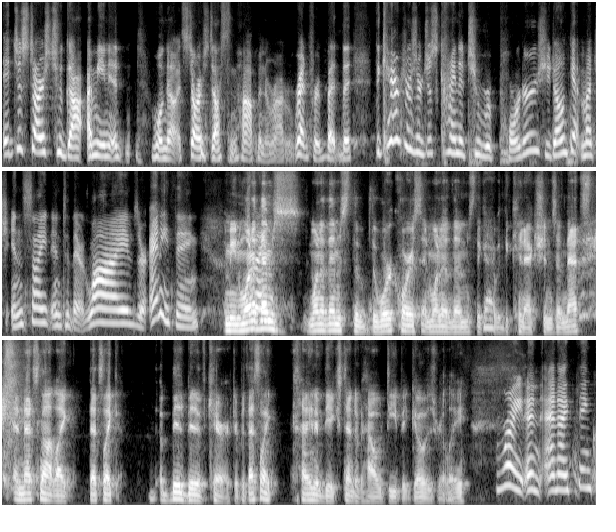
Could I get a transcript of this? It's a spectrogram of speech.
it just stars two guys. I mean, it well, no, it stars Dustin Hoffman and Robert Redford, but the the characters are just kind of two reporters. You don't get much insight into their lives or anything. I mean, one but of them's one of them's the the workhorse, and one of them's the guy with the connections, and that's and that's not like that's like a bit bit of character, but that's like kind of the extent of how deep it goes, really. Right, and and I think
